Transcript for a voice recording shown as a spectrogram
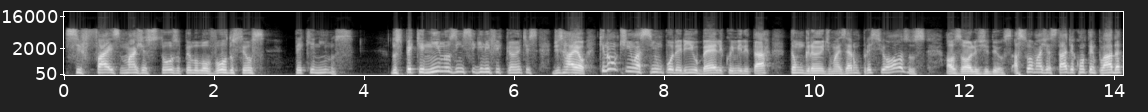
se faz majestoso pelo louvor dos seus pequeninos, dos pequeninos e insignificantes de Israel, que não tinham assim um poderio bélico e militar tão grande, mas eram preciosos aos olhos de Deus. A sua majestade é contemplada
